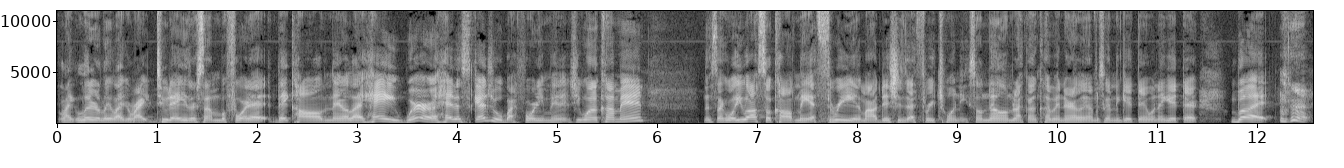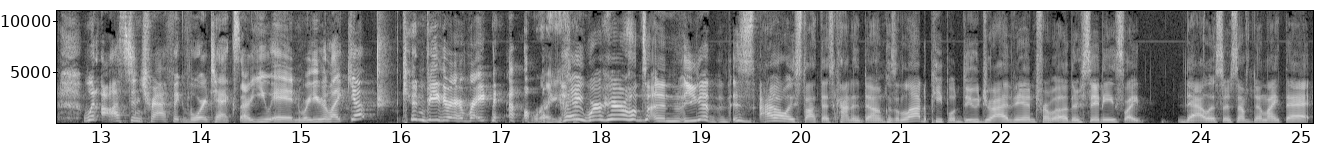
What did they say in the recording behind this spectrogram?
Like literally, like right mm. two days or something before that, they called and they were like, "Hey, we're ahead of schedule by forty minutes. You want to come in?" And it's like, well, you also called me at three, and my audition's at three twenty. So no, I'm not gonna come in early. I'm just gonna get there when I get there. But what austin traffic vortex are you in where you're like yep can be there right now. right? Hey, we're here on time. And you get this. I always thought that's kind of dumb because a lot of people do drive in from other cities like Dallas or something like that,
